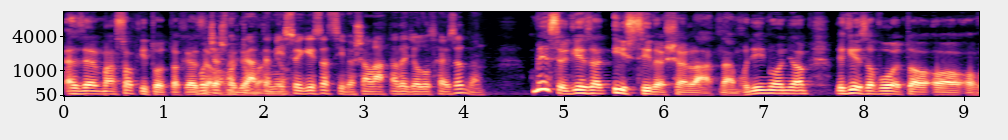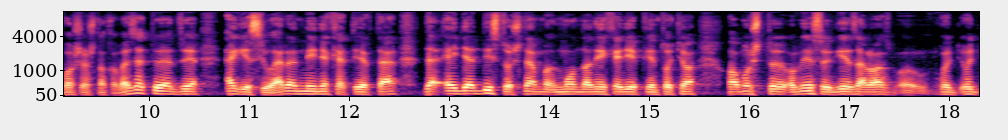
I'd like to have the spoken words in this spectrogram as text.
ezzel már szakítottak ezzel Bocsáss a meg. Mésző Gézát szívesen látnád egy adott helyzetben? A Mésző Gézát is szívesen látnám, hogy így mondjam. Ugye Géza volt a, a, a Vasasnak a vezetőedzője, egész jó eredményeket ért el, de egyet biztos nem mondanék egyébként, hogyha ha most a Mésző Gézára az, hogy, hogy,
